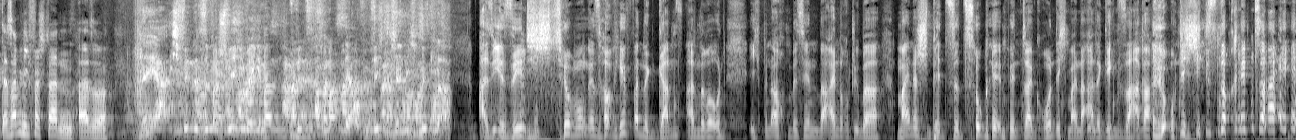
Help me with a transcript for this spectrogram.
Das habe ich nicht verstanden. Also, Naja, ich finde es immer schwierig, über jemanden Witze zu machen, der offensichtlich ja nicht mitlacht. Also ihr seht, die Stimmung ist auf jeden Fall eine ganz andere und ich bin auch ein bisschen beeindruckt über meine spitze Zunge im Hintergrund. Ich meine, alle gegen Sarah und ich schieße noch hinterher.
